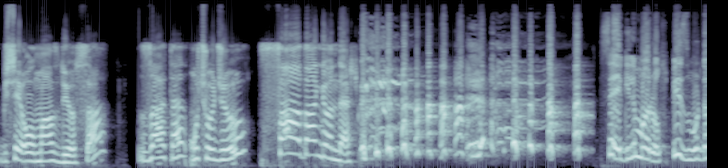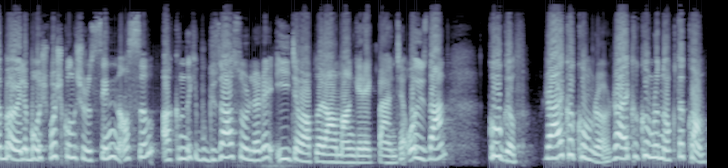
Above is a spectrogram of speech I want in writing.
bir şey olmaz diyorsa zaten o çocuğu sağdan gönder. Sevgili Marul, biz burada böyle boş boş konuşuruz. Senin asıl aklındaki bu güzel sorulara iyi cevaplar alman gerek bence. O yüzden Google, Rayka Kumru, raykakumru.com,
